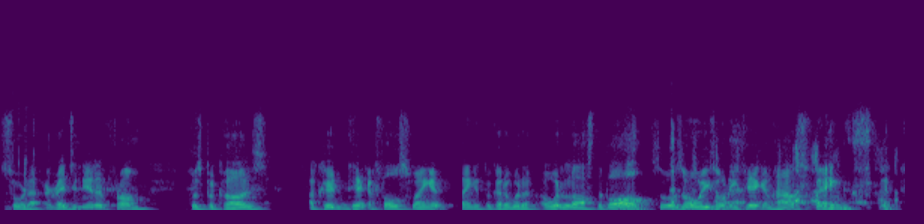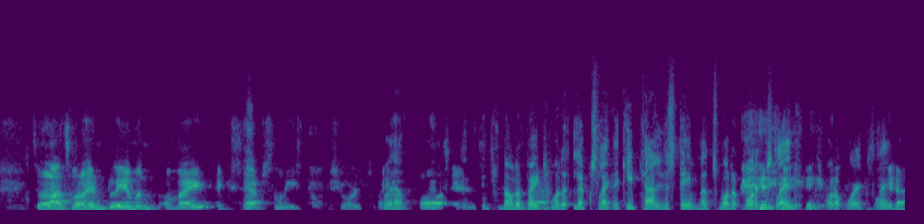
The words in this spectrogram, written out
sort of originated from, was because I couldn't take a full swing at things because I would have I would have lost the ball. So I was always only taking half swings. so that's what I'm blaming on my exceptionally short swing. Well, ball it's, it's not about uh, what it looks like. I keep telling you, Stephen, it's what it works like. It's what it works like. yeah,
